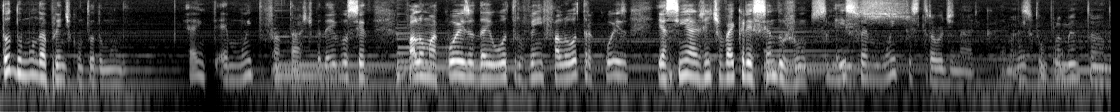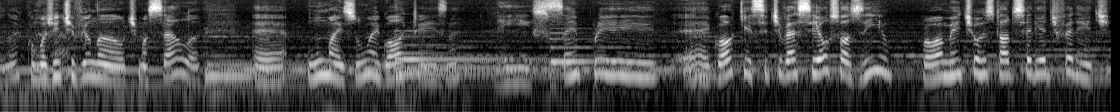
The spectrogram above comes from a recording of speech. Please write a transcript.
todo mundo aprende com todo mundo. É, é muito fantástico. Daí você fala uma coisa, daí o outro vem e fala outra coisa. E assim a gente vai crescendo juntos. Isso, Isso. é muito extraordinário, cara. É Mas muito bom. complementando, né? Como a gente viu na última célula, é, um mais um é igual a três, né? Isso. Sempre é igual que se tivesse eu sozinho, provavelmente o resultado seria diferente.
